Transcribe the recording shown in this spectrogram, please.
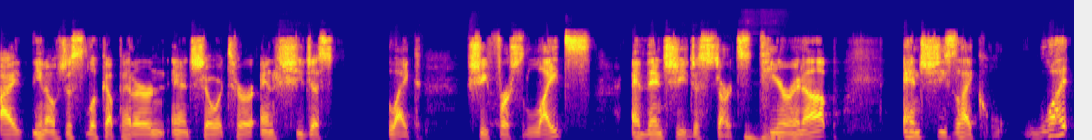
I, you know, just look up at her and, and show it to her. And she just like, she first lights and then she just starts mm-hmm. tearing up. And she's like, what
